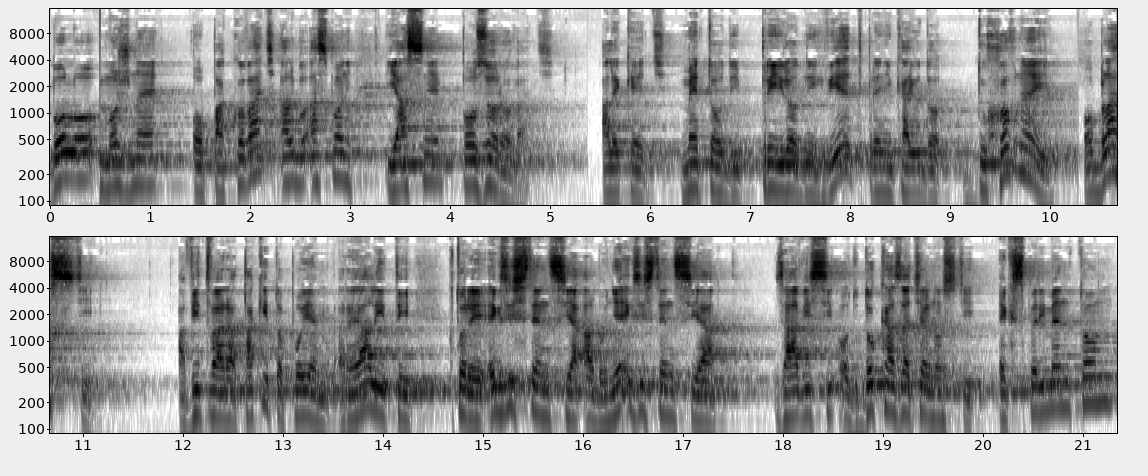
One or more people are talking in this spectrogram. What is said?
bolo možné opakovať alebo aspoň jasne pozorovať. Ale keď metódy prírodných vied prenikajú do duchovnej oblasti a vytvára takýto pojem reality, ktorej existencia alebo neexistencia závisí od dokázateľnosti experimentom,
